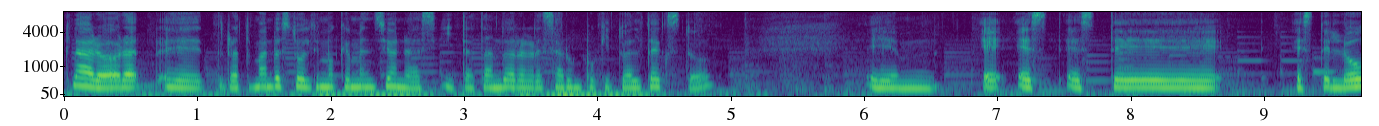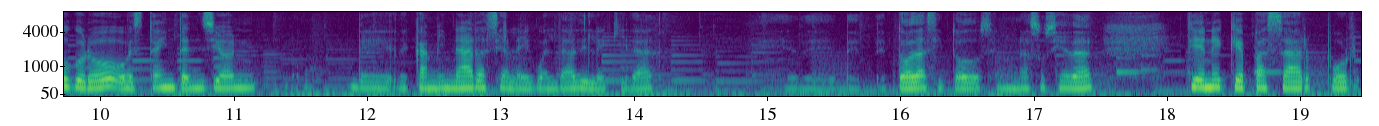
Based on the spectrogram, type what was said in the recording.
Claro, ahora eh, retomando esto último que mencionas y tratando de regresar un poquito al texto, em, e, este, este logro o esta intención de, caminar hacia la igualdad y la equidad eh, de, de, todas y todos en una sociedad tiene que pasar por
